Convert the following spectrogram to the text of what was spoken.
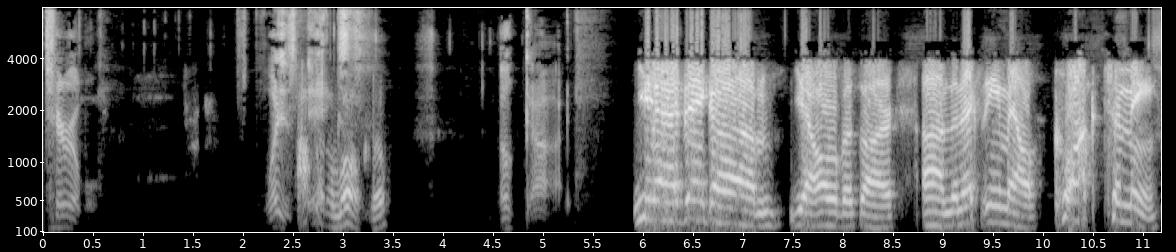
Terrible. What is I'm next? at a loss, though. Oh God. Yeah, I think um yeah, all of us are. Um the next email. Clock to me.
